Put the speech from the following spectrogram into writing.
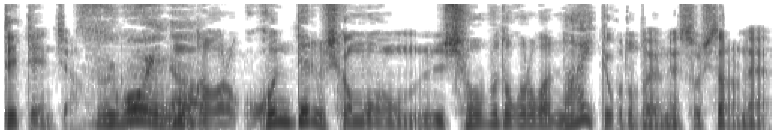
出てんじゃん。すごいな。もうだから、ここに出るしかもう、勝負どころがないってことだよね、そしたらね。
